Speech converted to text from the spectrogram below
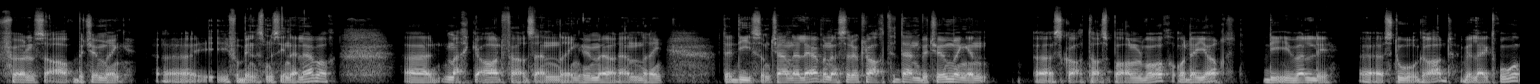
følelse av bekymring i, i, forbindelse med sine elever. Uh, merker atferdsendring, humørendring. Det er de som kjenner elevene. Så det er klart, den bekymringen skal tas på alvor, og det gjør de i veldig Eh, stor grad, vil jeg tro,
